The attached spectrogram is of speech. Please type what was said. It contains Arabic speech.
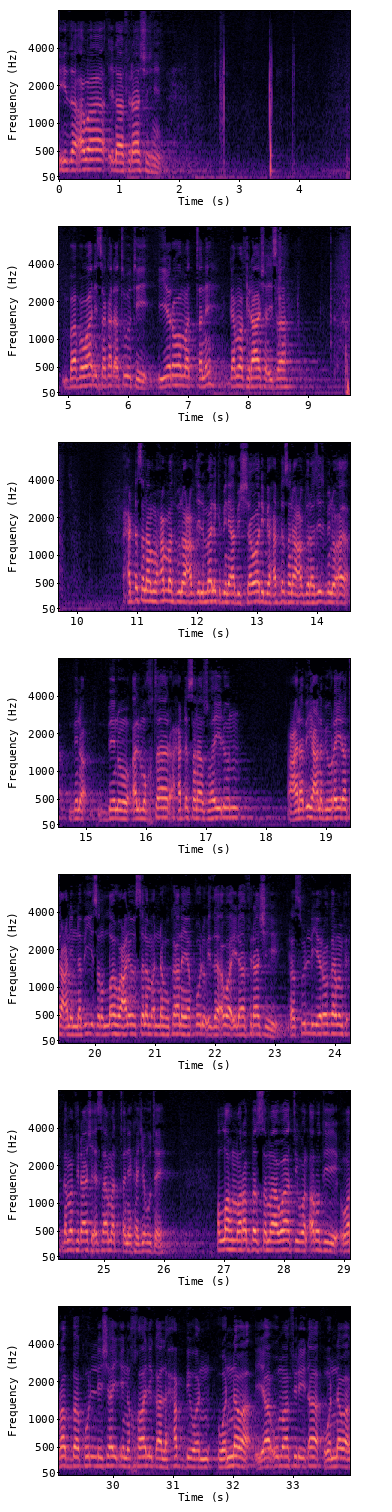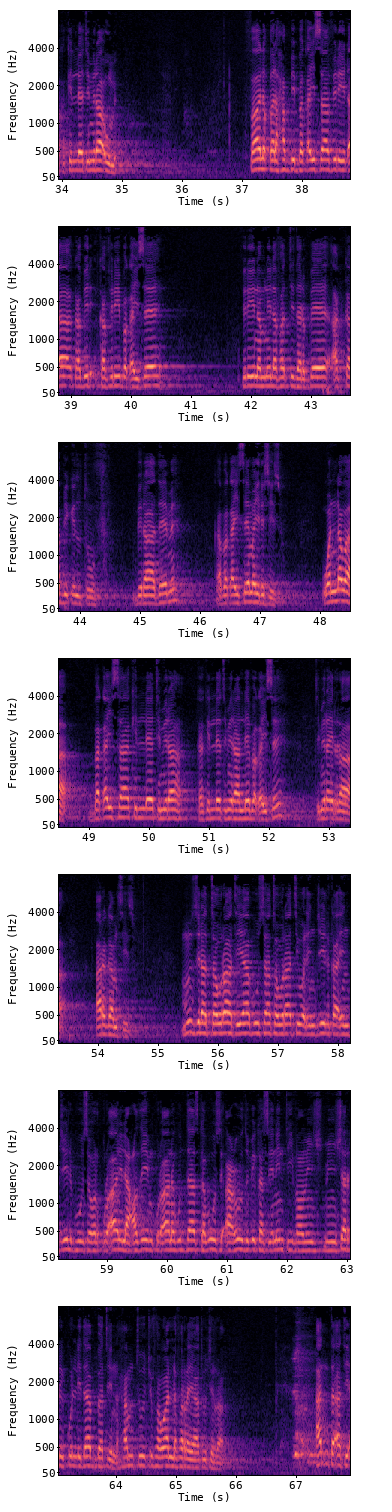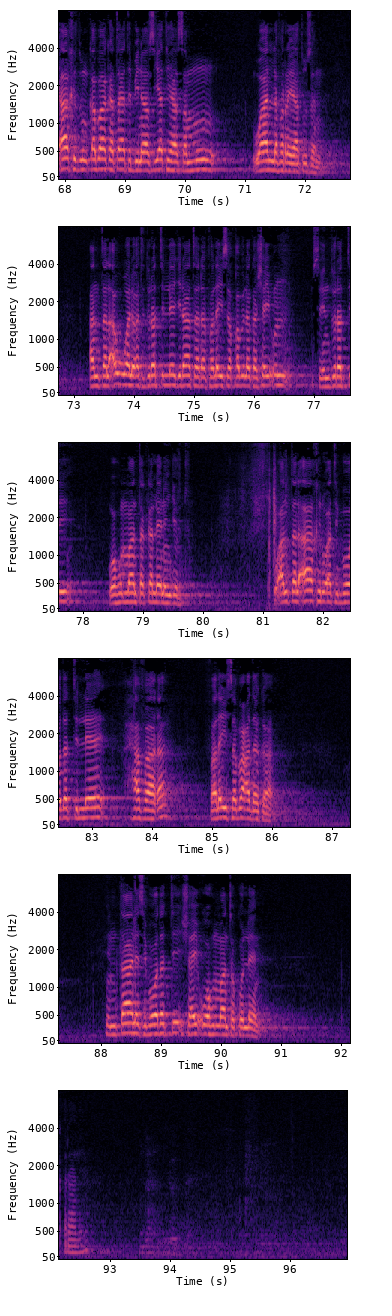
إذا أوى إلى فراشه. باب وان إسا كرأتوتي يرو متنه كما فراش إسا. حدثنا محمد بن عبد الملك بن أبي الشوارب حدثنا عبد العزيز بن بن, بن المختار حدثنا سهيل عن أبيه عن أبي هريرة عن النبي صلى الله عليه وسلم أنه كان يقول إذا أوى إلى فراشه رسول يرو كما فراش إسا متنه كجؤته اللهم رب السماوات والأرض ورب كل شيء خالق الحب والنوى. يا أما فريدا والنوى ككلة مراؤم فالق الحب بقيسا فريدا كفري بقيسة فري نمني لفت دربي أكا بقلتوف براديمه كبقيسة ما يرسيس والنوى بقيسا كلة تمرا ككلة تمرا اللي بقيسة تمرا إرى أرقم سيسو. منزل التوراة يا بوسى توراة والإنجيل كإنجيل بوسى والقرآن العظيم قرآن قداس كبوس أعوذ بك سننتي من شر كل دابة حمت شوف ولا فريات ترى. أنت أتي آخذ قبا كتات بناصيتها سمو ولا فريات سن. أنت الأول أتدرت اللي جرات فليس قبلك شيء سندرت وهم من تكلين انجرت وأنت الآخر أتي بودت اللي حفارة فليس بعدك هنتان سبودت شيء وهم أن تقولين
